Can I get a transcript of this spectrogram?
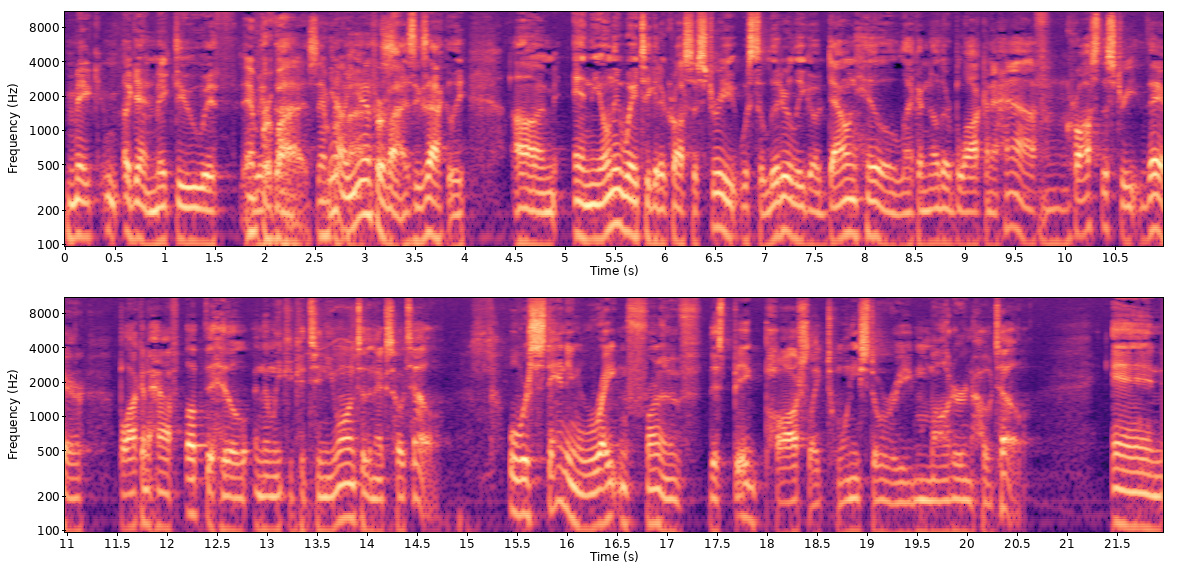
make again make do with with, uh, Improvise, you know, you improvise. improvise exactly. Um, and the only way to get across the street was to literally go downhill like another block and a half, Mm-hmm. cross the street there, block and a half up the hill, and then we could continue on to the next hotel. Well, we're standing right in front of this big posh, like 20 story modern hotel. And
